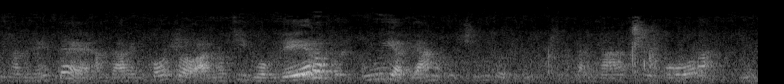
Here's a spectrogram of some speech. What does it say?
finalmente andare incontro al motivo vero per cui abbiamo deciso di incarnarci ora qui,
